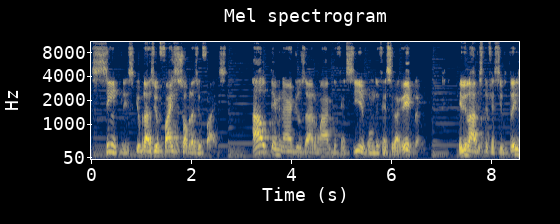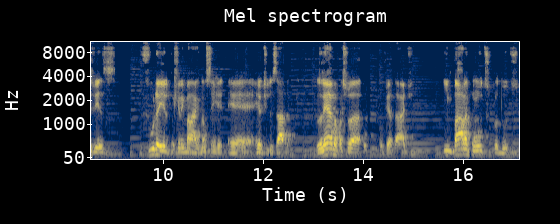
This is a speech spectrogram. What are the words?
simples que o Brasil faz e só o Brasil faz. Ao terminar de usar um agrodefensivo, um defensivo agrícola, ele lava esse defensivo três vezes, fura ele para aquela embalagem não ser é, reutilizada, leva para sua propriedade, embala com outros produtos,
